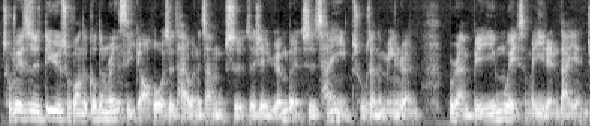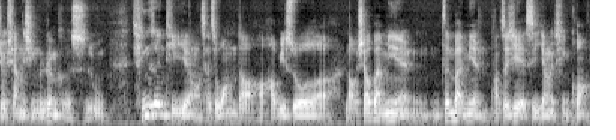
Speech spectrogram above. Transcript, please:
除非是地狱厨房的 Golden Ramsy 啊，或者是台湾的詹姆士这些原本是餐饮出身的名人，不然别因为。什么艺人代言就相信任何食物，亲身体验哦才是王道啊！好比说老肖拌面、蒸拌面啊，这些也是一样的情况，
